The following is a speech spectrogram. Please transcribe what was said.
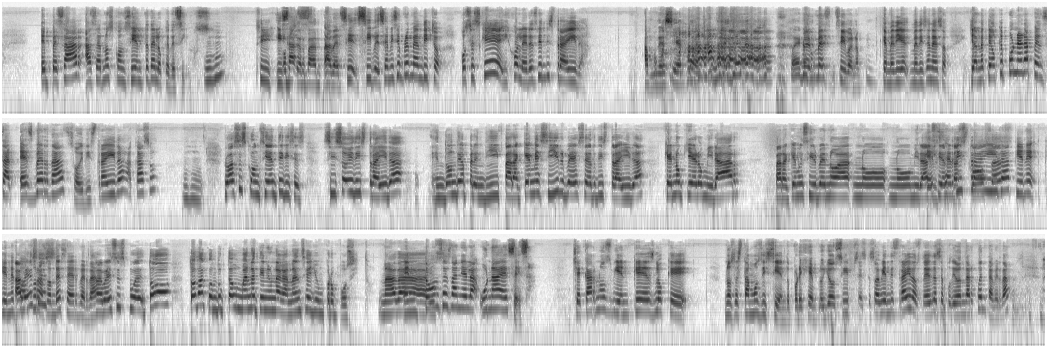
empezar a hacernos conscientes de lo que decimos. Sí, y observar. A ver, sí, sí, a mí siempre me han dicho, pues es que, híjole, eres bien distraída. ¿A es cierto. bueno. sí, bueno, que me, me, dicen eso. Ya me tengo que poner a pensar, ¿es verdad? ¿Soy distraída acaso? Lo haces consciente y dices, sí soy distraída, ¿en dónde aprendí? ¿Para qué me sirve ser distraída? ¿Qué no quiero mirar? ¿Para qué me sirve no, no, no mirar El ciertas ser distraída tiene, tiene toda su razón de ser, ¿verdad? A veces puede, todo, toda conducta humana tiene una ganancia y un propósito. Nada Entonces, Daniela, una es esa checarnos bien qué es lo que nos estamos diciendo. Por ejemplo, yo sí, pues es que soy bien distraída, ustedes ya se pudieron dar cuenta, ¿verdad?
